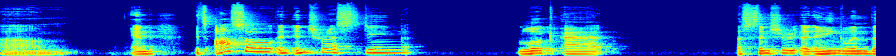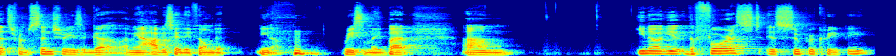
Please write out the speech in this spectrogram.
um, and it's also an interesting look at a century an England that's from centuries ago. I mean, obviously they filmed it, you know, recently, but um, you know, you, the forest is super creepy.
